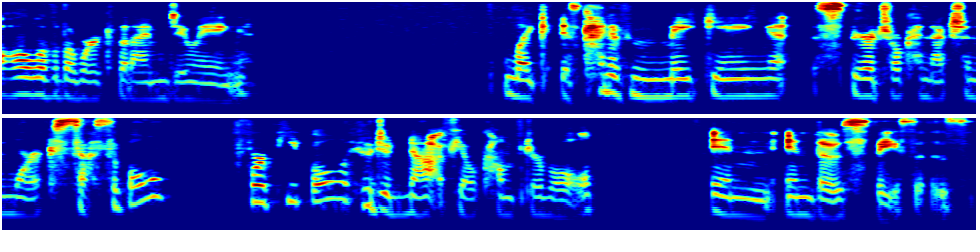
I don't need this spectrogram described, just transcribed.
all of the work that I'm doing like is kind of making spiritual connection more accessible for people who do not feel comfortable in in those spaces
